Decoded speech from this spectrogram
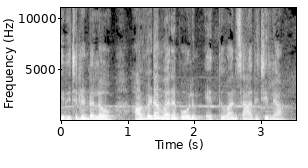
തിരിച്ചിട്ടുണ്ടല്ലോ അവിടം വരെ പോലും എത്തുവാൻ സാധിച്ചില്ല.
